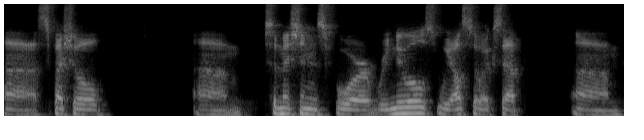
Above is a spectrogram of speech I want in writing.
uh, special um, submissions for renewals. We also accept um,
